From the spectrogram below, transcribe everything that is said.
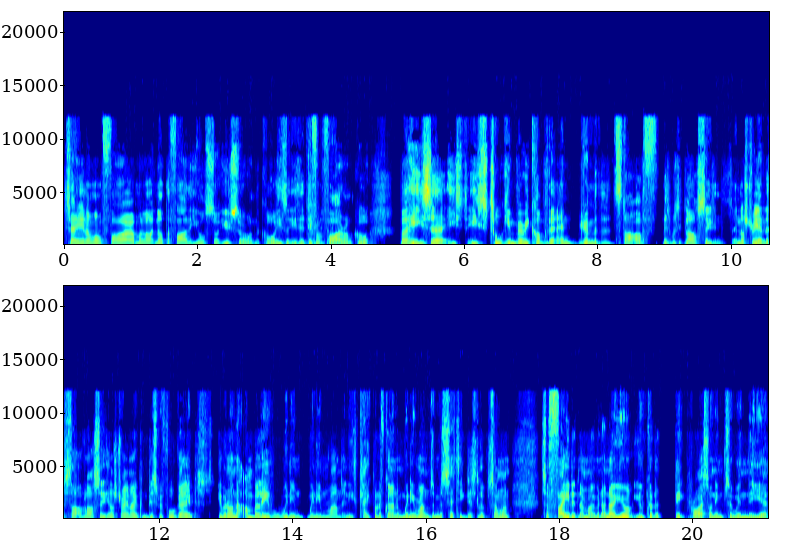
saying, "I'm on fire. I'm like not the fire that you saw you saw on the court. He's he's a different fire on court." But he's uh, he's he's talking very confident. And remember the start of this was it last season in Australia, the start of last season Australian Open, just before going, he went on that unbelievable winning winning run, and he's capable of going and winning runs. And Musetti just looks someone to fade at the moment. I know you you've got a big price on him to win the uh,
